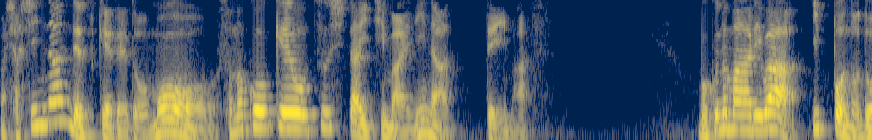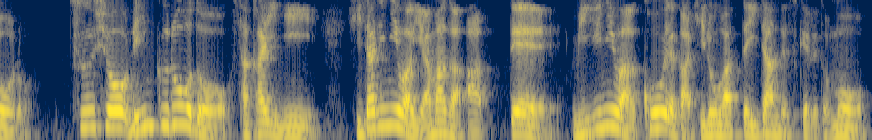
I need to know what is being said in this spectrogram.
まあ、写真なんですけれども、その光景を写した一枚になっています。僕の周りは一本の道路、通称リンクロードを境に、左には山があって、右には荒野が広がっていたんですけれども、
